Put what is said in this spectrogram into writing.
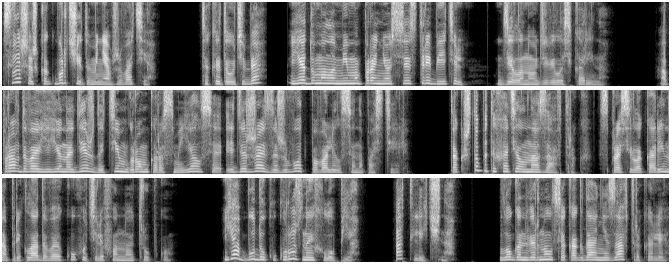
Слышишь, как бурчит у меня в животе?» «Так это у тебя? Я думала, мимо пронесся истребитель», — делано удивилась Карина. Оправдывая ее надежды, Тим громко рассмеялся и, держась за живот, повалился на постель. «Так что бы ты хотел на завтрак?» — спросила Карина, прикладывая к уху телефонную трубку. «Я буду кукурузные хлопья». «Отлично». Логан вернулся, когда они завтракали,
